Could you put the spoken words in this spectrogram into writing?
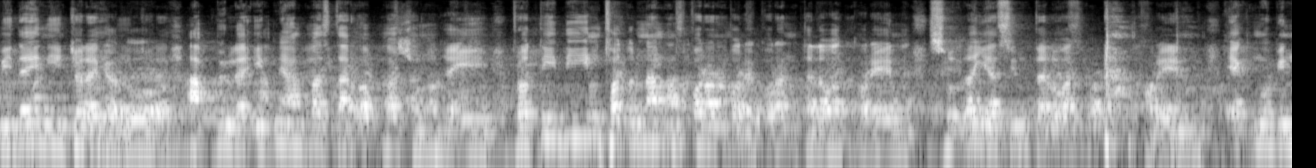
বিদায় নিয়ে চলে গেল। আব্দুল্লাহ ইবনে আব্বাস তার অভ্যাস অনুযায়ী প্রতিদিন ফজর নামাজ পড়ার পরে কোরআন তেলাওয়াত করেন, সূরা ইয়াসিন তেলাওয়াত করেন, এক মুবিন,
